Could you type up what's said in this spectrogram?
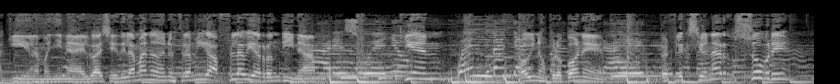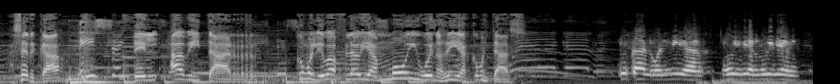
aquí en la mañana del Valle, de la mano de nuestra amiga Flavia Rondina, quien hoy nos propone reflexionar sobre, acerca del habitar. ¿Cómo le va Flavia? Muy buenos días, ¿cómo estás? ¿Qué tal? Buen día. Muy bien, muy bien.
